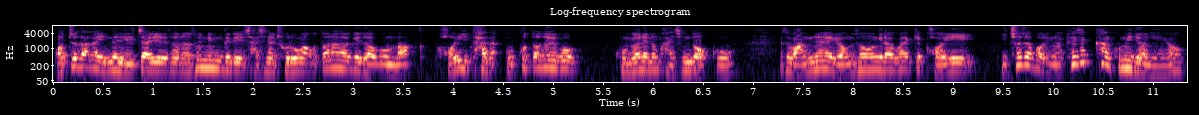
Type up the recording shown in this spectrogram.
어쩌다가 있는 일자리에서는 손님들이 자신을 조롱하고 떠나가기도 하고 막 거의 다 웃고 떠들고 공연에는 관심도 없고 그래서 왕년의 명성이라고 할 게 거의 잊혀져 그냥 퇴색한 코미디언이에요.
